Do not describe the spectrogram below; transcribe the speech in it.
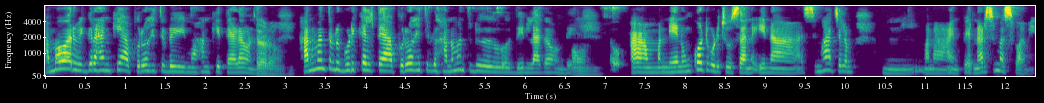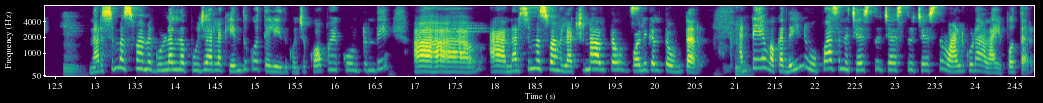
అమ్మవారి విగ్రహంకి ఆ పురోహితుడి మొహంకి తేడా ఉండదు. హనుమంతుడు గుడికి వెళ్తే ఆ పురోహితుడు హనుమంతుడు దీనిలాగా ఉండే. నేను ఇంకోటి కూడా చూశాను ఈయన సింహాచలం మన ఆయన పేరు నరసింహస్వామి. నరసింహస్వామి గుళ్ళల్లో పూజారులకు ఎందుకో తెలియదు. కొంచెం కోపం ఎక్కువ ఉంటుంది. ఆ ఆ నరసింహస్వామి లక్షణాలతో పోలికలతో ఉంటారు. అంటే ఒక దీన్ని ఉపాసన చేస్తూ చేస్తూ చేస్తూ వాళ్ళు కూడా అలా అయిపోతారు.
